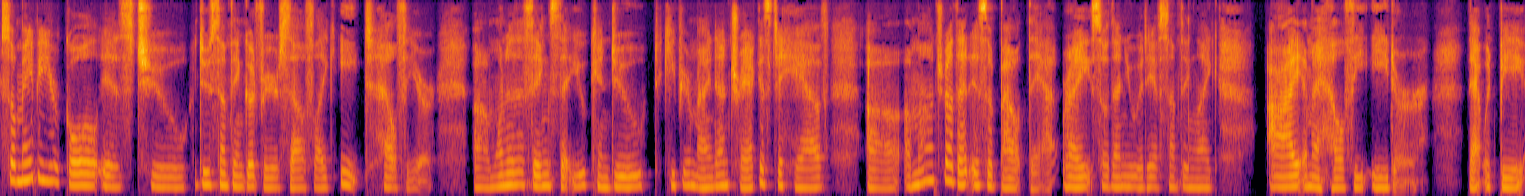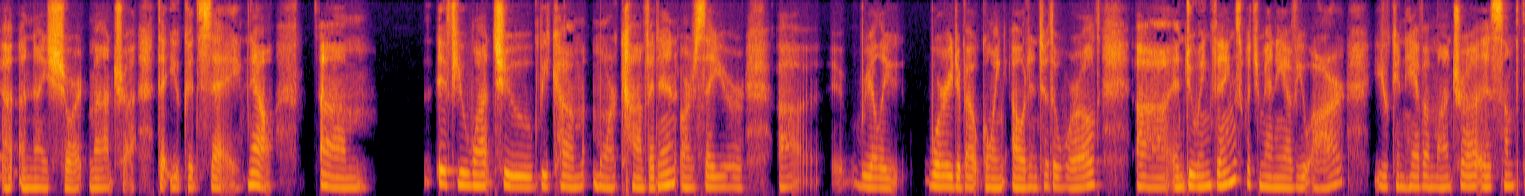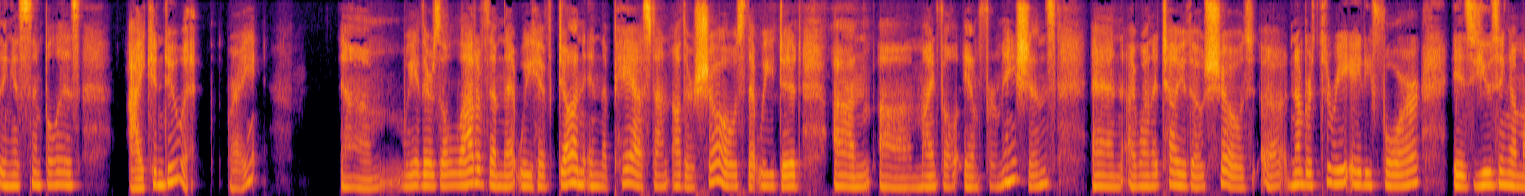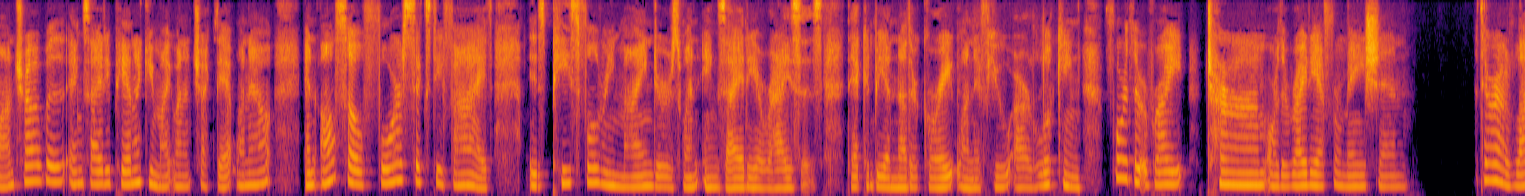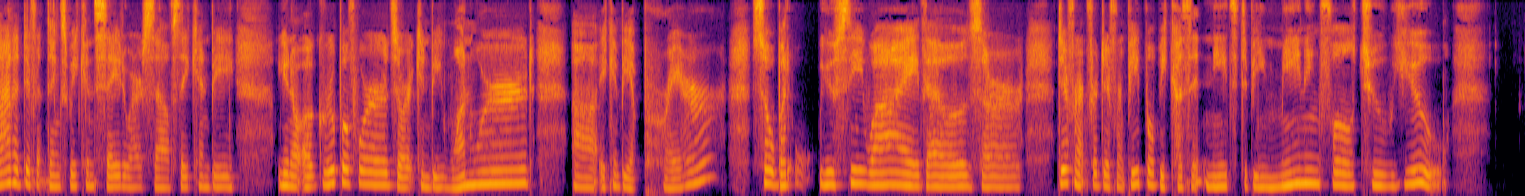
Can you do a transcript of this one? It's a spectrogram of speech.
So maybe your goal is to do something good for yourself, like eat healthier. Um, one of the things that you can do to keep your mind on track is to have uh, a mantra that is about that, right? So then you would have something like, I am a healthy eater. That would be a, a nice short mantra that you could say. Now, um, if you want to become more confident or say you're uh, really worried about going out into the world uh, and doing things, which many of you are, you can have a mantra as something as simple as, I can do it, right? um, we there's a lot of them that we have done in the past on other shows that we did on uh, mindful affirmations, and I want to tell you those shows. Uh, number 384 is using a mantra with anxiety panic. You might want to check that one out. And also 465 is peaceful reminders when anxiety arises. That can be another great one if you are looking for the right term or the right affirmation. There are a lot of different things we can say to ourselves. They can be you know, a group of words or it can be one word. Uh, it can be a prayer. So, but you see why those are different for different people because it needs to be meaningful to you.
